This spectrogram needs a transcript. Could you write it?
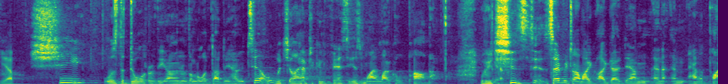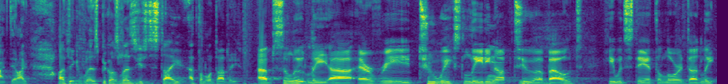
Yep. She was the daughter of the owner of the Lord Dudley Hotel, which I have to confess is my local pub. Which is so every time I, I go down and, and, have a pint there, I, I think of Les because Les used to stay at the Lord Dudley. Absolutely. Uh, every two weeks leading up to a bout, he would stay at the Lord Dudley.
